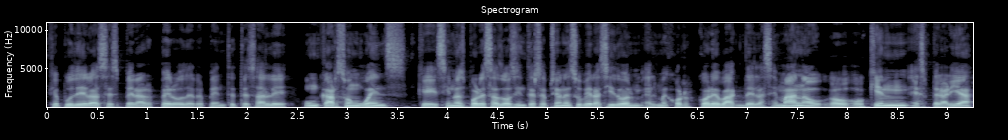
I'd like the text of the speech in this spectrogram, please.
que pudieras esperar, pero de repente te sale un Carson Wentz que si no es por esas dos intercepciones hubiera sido el, mejor coreback de la semana o, o, o, quién esperaría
